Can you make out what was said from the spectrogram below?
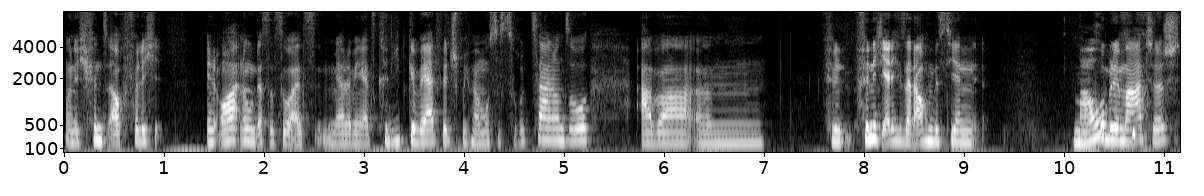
und ich finde es auch völlig in Ordnung, dass es so als mehr oder weniger als Kredit gewährt wird, sprich man muss es zurückzahlen und so. Aber ähm, finde ich ehrlich gesagt auch ein bisschen Mau? problematisch,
